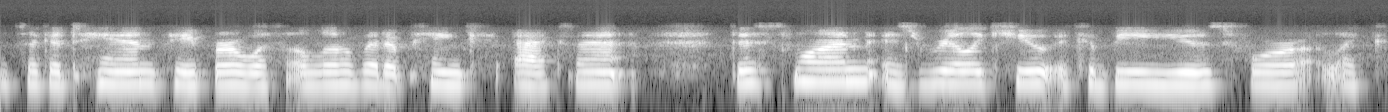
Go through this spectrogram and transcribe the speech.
It's like a tan paper with a little bit of pink accent. This one is really cute. It could be used for like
